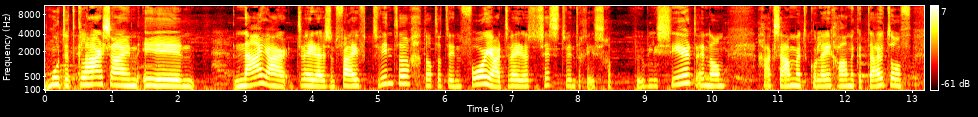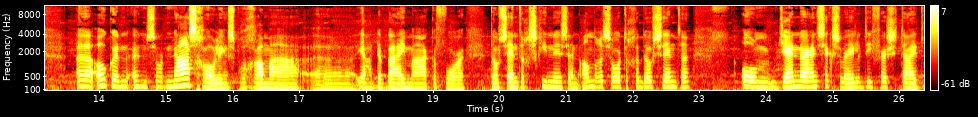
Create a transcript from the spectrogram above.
moet het klaar zijn in najaar 2025. Dat het in voorjaar 2026 is gepubliceerd. En dan ga ik samen met collega Hanneke Tuithoff uh, ook een, een soort nascholingsprogramma uh, ja, erbij maken voor docenten geschiedenis en andere soortige docenten. Om gender en seksuele diversiteit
